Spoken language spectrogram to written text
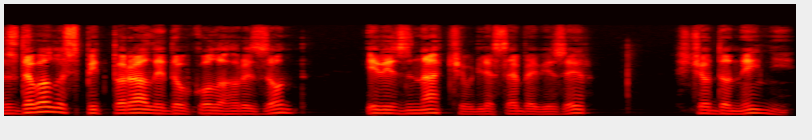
здавалось, підпирали довкола горизонт і відзначив для себе візир, що донині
